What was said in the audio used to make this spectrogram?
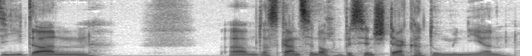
die dann ähm, das Ganze noch ein bisschen stärker dominieren.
